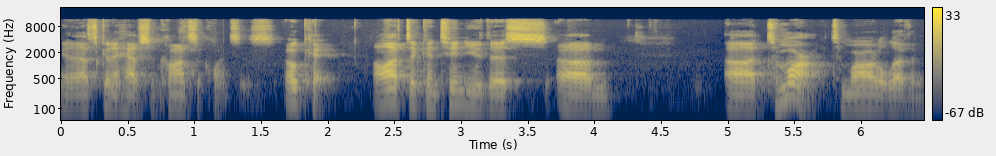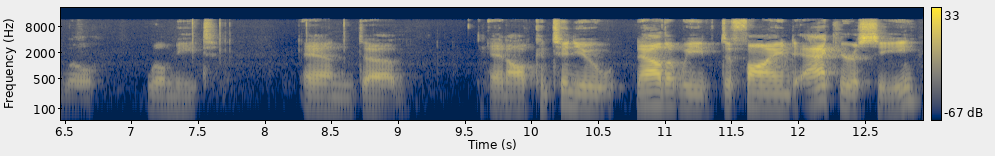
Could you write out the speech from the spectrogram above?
and that's going to have some consequences. Okay, I'll have to continue this um, uh, tomorrow. Tomorrow at eleven we'll we'll meet, and uh, and I'll continue now that we've defined accuracy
